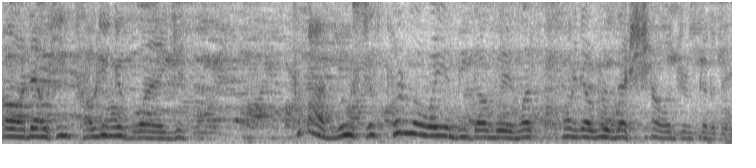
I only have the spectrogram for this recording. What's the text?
Oh, now he's hugging his leg. Come on, Moose, just put him away and be done with it. and Let's find out who the next challenger is going to be.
